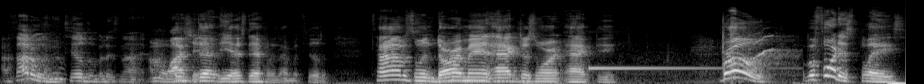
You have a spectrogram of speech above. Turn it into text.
I thought it was Matilda, but it's not. I'm gonna watch It's it. def- yeah, it's definitely not Matilda. Times when Dhar Mann actors weren't acting. Bro, before this plays,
